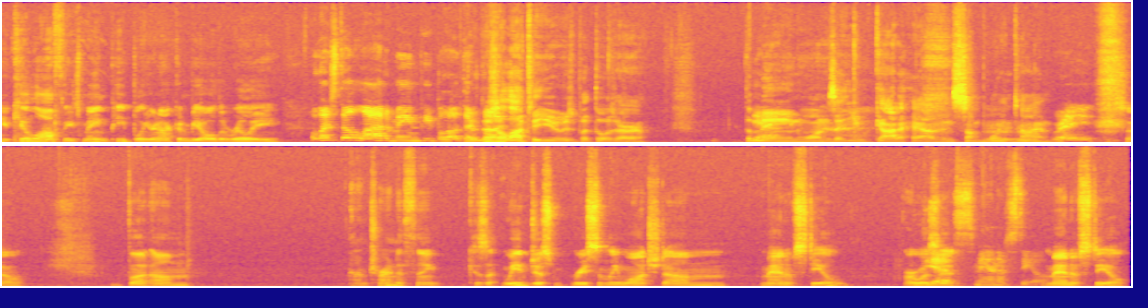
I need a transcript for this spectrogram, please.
you kill off these main people, you're not going to be able to really. Well, there's still a lot of main people out there. There- There's but a lot to use, but those are the Yeah. main ones that you gotta have in some point Mhm. in time. Right. So, but um, I'm trying to think because we've just recently watched um, Man of Steel, or was it? yes, Man of Steel. Man of Steel.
